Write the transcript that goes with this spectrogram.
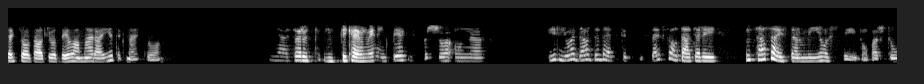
seksualitāte ļoti lielā mērā ietekmē to. Jā, es varu tikai un vienīgi piekrist par šo, un uh, ir ļoti daudz dzirdēts, ka seksualitāte arī nu, sasaista ar mīlestību, ar to,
